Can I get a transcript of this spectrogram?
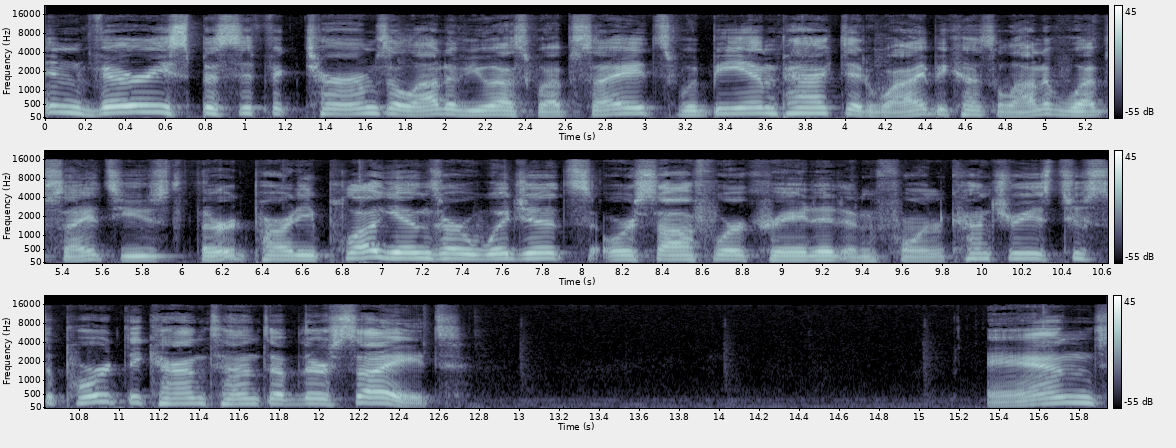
In very specific terms, a lot of US websites would be impacted. Why? Because a lot of websites use third party plugins or widgets or software created in foreign countries to support the content of their site. And,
